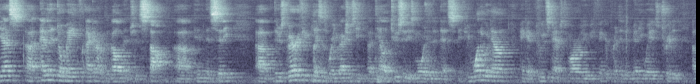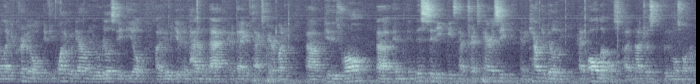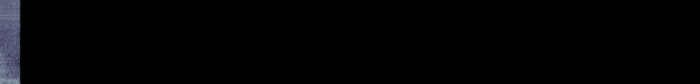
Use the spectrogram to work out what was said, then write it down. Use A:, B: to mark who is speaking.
A: yes, uh, eminent domain for economic development should stop um, in this city. Um, There's very few places where you actually see a tale of two cities more than in this. If you want to go down and get food stamps tomorrow, you'll be fingerprinted in many ways, treated uh, like a criminal. If you want to go down and do a real estate deal, uh, you'll be given a pat on the back and a bag of taxpayer money. Um, It is wrong, uh, and and this city needs to have transparency and accountability at all levels, uh, not just for the most vulnerable.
